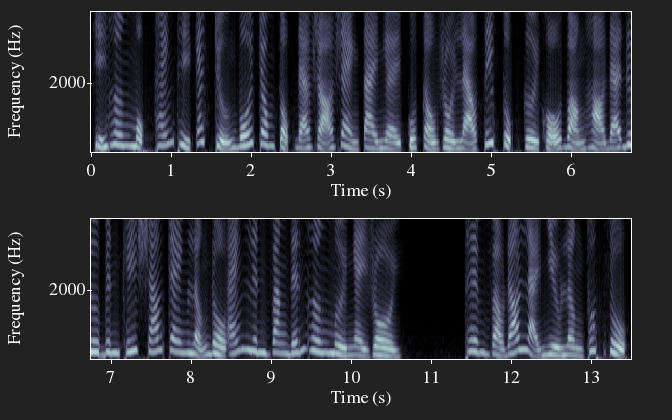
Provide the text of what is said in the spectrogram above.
Chỉ hơn một tháng thì các trưởng bối trong tộc đã rõ ràng tài nghệ của cậu rồi lão tiếp tục cười khổ bọn họ đã đưa binh khí sáu trang lẫn đồ án linh văn đến hơn 10 ngày rồi. Thêm vào đó lại nhiều lần thúc giục.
